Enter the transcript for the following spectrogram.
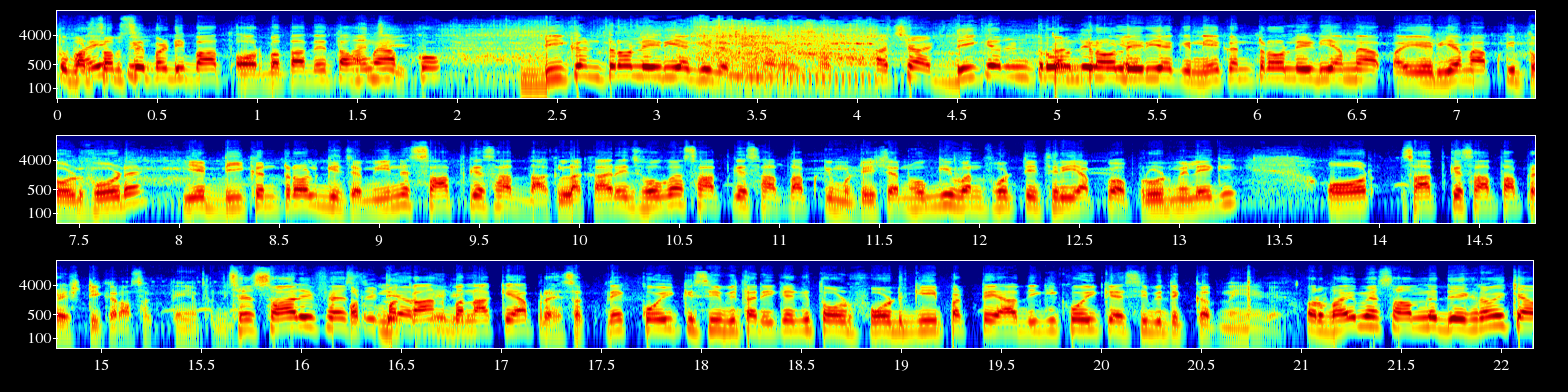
तो और सबसे बड़ी बात और बता देता हूँ हाँ मैं आपको डी कंट्रोल एरिया की ज़मीन है भाई साहब। अच्छा डी कंट्रोल कंट्रोल एरिया की नहीं है कंट्रोल एरिया में आप एरिया में आपकी तोड़फोड़ है। ये डी कंट्रोल की ज़मीन है साथ के साथ दाखला खारिज होगा साथ के साथ आपकी मोटेशन होगी 143 आपको अप्रूव मिलेगी और साथ के साथ आप रेस्टी करा सकते हैं अपनी। अच्छा सारी फैसिलिटी मकान बना के आप रह सकते हैं कोई किसी भी तरीके की तोड़फोड़ की पट्टे आदि की कोई कैसी भी दिक्कत नहीं है। और भाई मैं सामने देख रहा हूँ क्या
